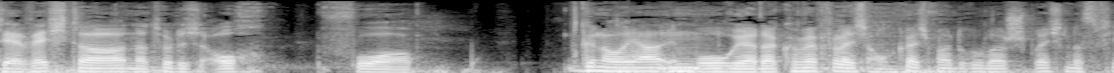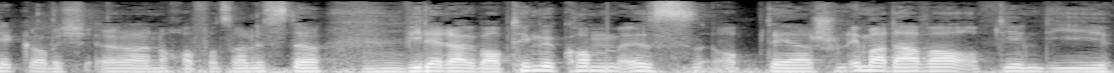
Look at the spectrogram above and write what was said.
der Wächter natürlich auch vor Genau, ja, in Moria. Da können wir vielleicht auch gleich mal drüber sprechen. Das fehlt, glaube ich, äh, noch auf unserer Liste, Mhm. wie der da überhaupt hingekommen ist, ob der schon immer da war, ob die ihn die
